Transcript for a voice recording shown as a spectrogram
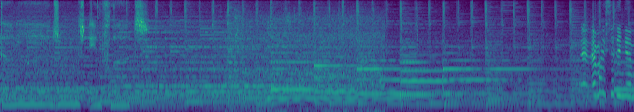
tenia els ulls inflats. Am I sitting in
